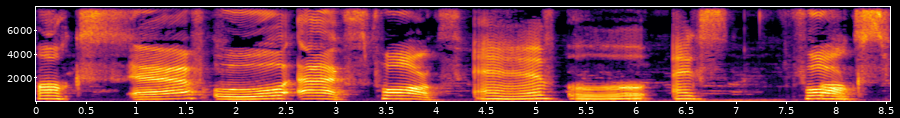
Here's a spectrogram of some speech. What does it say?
fox F O X fox f o x. Fox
